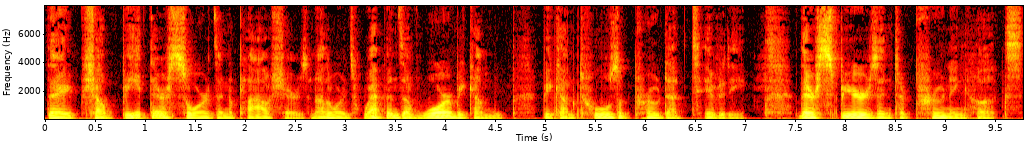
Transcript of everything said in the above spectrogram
they shall beat their swords into plowshares. In other words, weapons of war become become tools of productivity. Their spears into pruning hooks,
